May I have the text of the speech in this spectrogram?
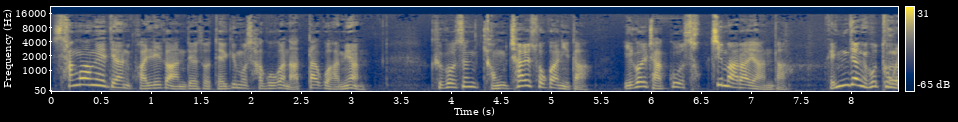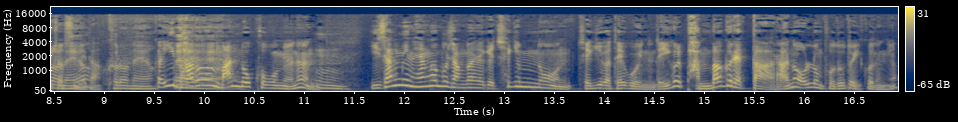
상황에 대한 관리가 안 돼서 대규모 사고가 났다고 하면 그것은 경찰 소관이다. 이걸 자꾸 섞지 말아야 한다. 굉장히 호통을 그러네요. 쳤습니다. 그러네요. 그러니까 이 발언만 네. 놓고 보면은 음. 이상민 행안부 장관에게 책임론 제기가 되고 있는데 이걸 반박을 했다라는 언론 보도도 있거든요.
